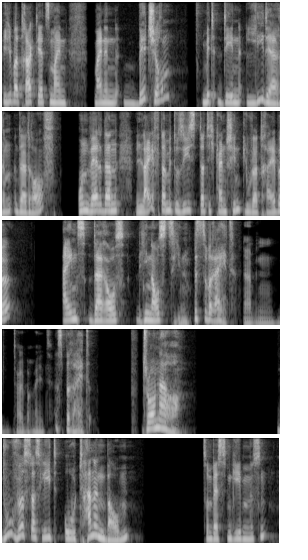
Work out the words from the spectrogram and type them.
Ich übertrage dir jetzt mein, meinen Bildschirm mit den Liedern da drauf und werde dann live, damit du siehst, dass ich keinen Schindluder treibe, eins daraus hinausziehen. Bist du bereit? Ja, bin total bereit. Ist bereit. Draw now. Du wirst das Lied O Tannenbaum zum Besten geben müssen.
